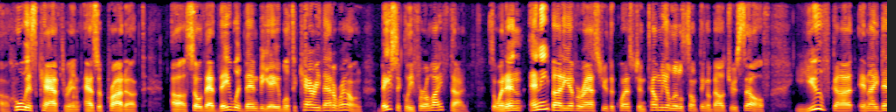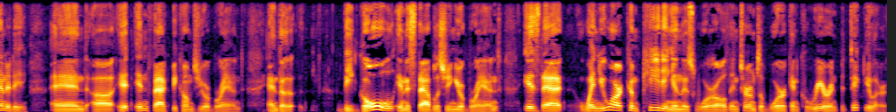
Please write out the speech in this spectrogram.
Uh, who is Catherine as a product? Uh, so that they would then be able to carry that around basically for a lifetime. So when anybody ever asks you the question, tell me a little something about yourself, you've got an identity, and uh, it in fact becomes your brand. And the the goal in establishing your brand is that when you are competing in this world in terms of work and career in particular,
